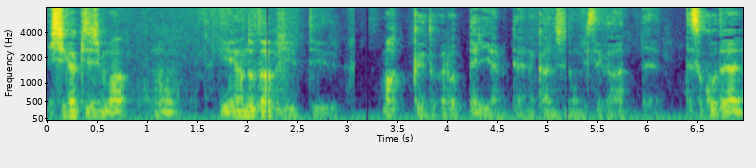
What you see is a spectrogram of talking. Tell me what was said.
石垣島の A&W っていうマックとかロッテリアみたいな感じのお店があってでそこで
